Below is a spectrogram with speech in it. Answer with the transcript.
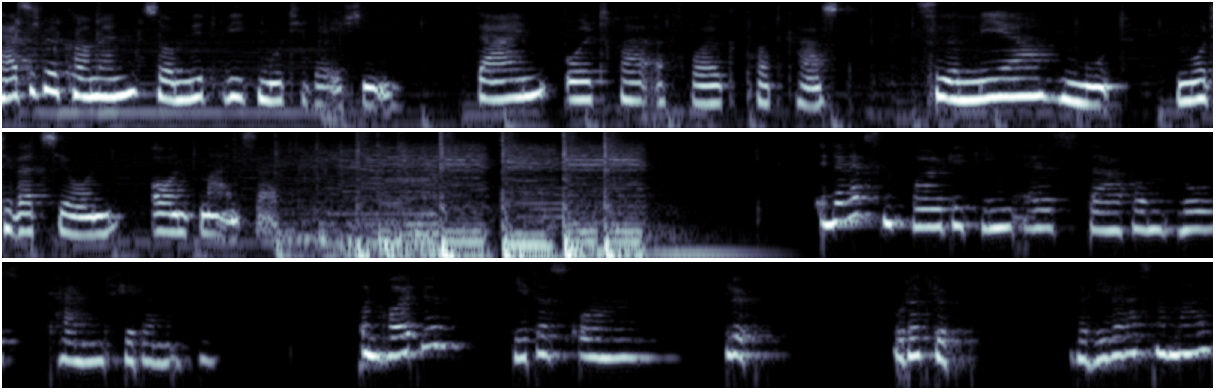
Herzlich willkommen zur Midweek Motivation, dein Ultra-Erfolg-Podcast für mehr Mut, Motivation und Mindset. In der letzten Folge ging es darum, bloß keinen Fehler machen. Und heute geht es um Glück oder Glück. Oder wie war das nochmal?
